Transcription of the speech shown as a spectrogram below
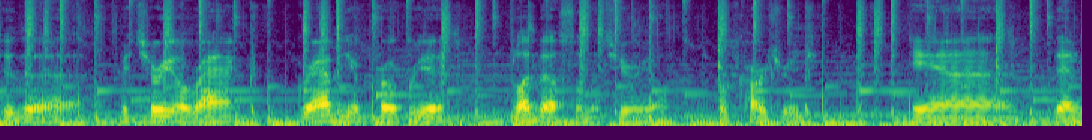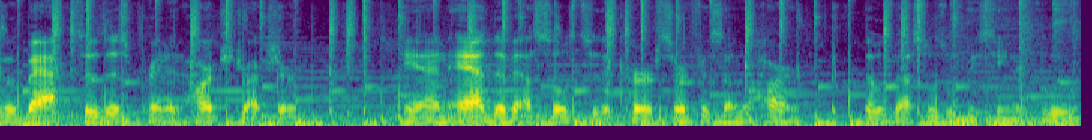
to the material rack, grab the appropriate blood vessel material or cartridge, and then move back to this printed heart structure and add the vessels to the curved surface of the heart. Those vessels will be seen in blue.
